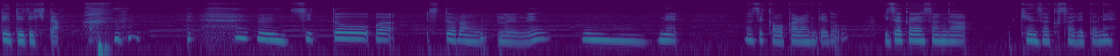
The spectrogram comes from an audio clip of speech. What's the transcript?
で出てきた。うん。嫉妬はしとらんのよね。うん。ね。なぜかわからんけど居酒屋さんが検索されたね。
